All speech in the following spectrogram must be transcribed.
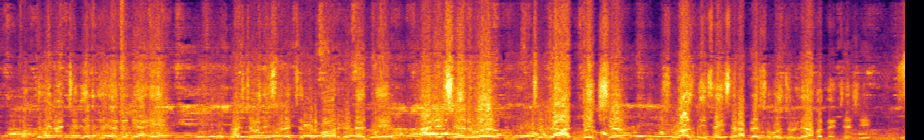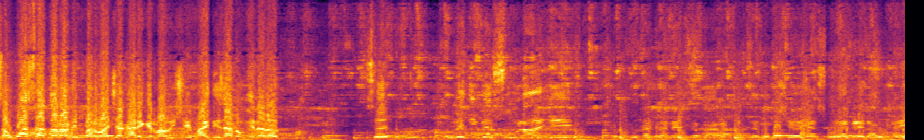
भक्तजनांची गर्दी झालेली आहे. राष्ट्रवादी शरदचंद्र पवार गटाचे ठाणे शहर व जिल्हा अध्यक्ष सुहास देसाई सर आपल्यासोबत जोडले आपण त्यांच्याशी संवाद साधणार आणि परवाच्या कार्यक्रमाविषयी माहिती जाणून घेणार आहोत. सर भव्य दिव्य सोहळा आहे. पूर्ण ठाण्याचं महाराष्ट्राचं लक्ष या सोहळ्याकडे लावून आहे.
